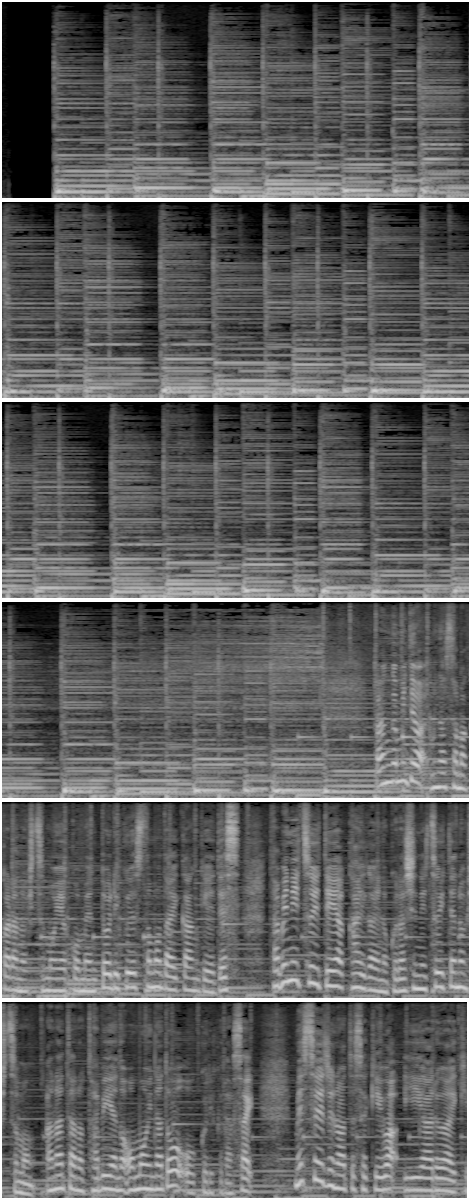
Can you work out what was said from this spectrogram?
番組では皆様からの質問やコメントリクエストも大歓迎です。旅についてや海外の暮らしについての質問あなたの旅への思いなどをお送りください。メッセージの宛先は eriko.joqr.net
